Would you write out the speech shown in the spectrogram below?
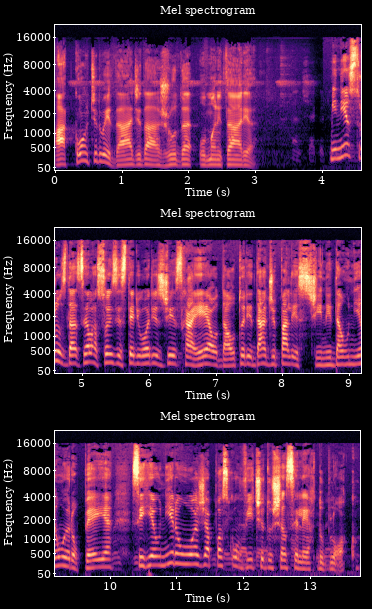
a continuidade da ajuda humanitária. Ministros das Relações Exteriores de Israel, da Autoridade Palestina e da União Europeia se reuniram hoje após convite do chanceler do bloco.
